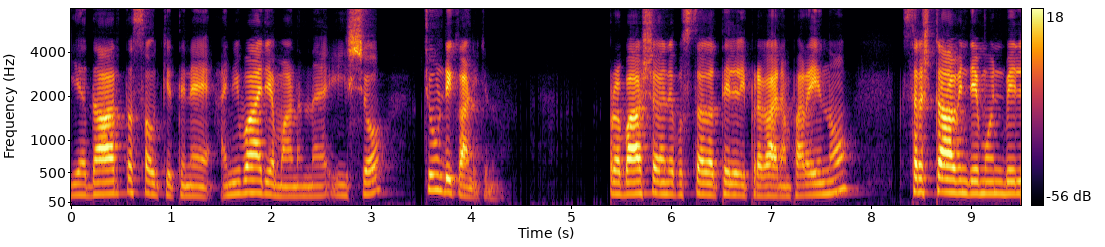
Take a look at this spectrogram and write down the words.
യഥാർത്ഥ സൗഖ്യത്തിന് അനിവാര്യമാണെന്ന് ഈശോ ചൂണ്ടിക്കാണിക്കുന്നു. പ്രഭാഷകന്റെ പുസ്തകത്തിൽ ഇപ്രകാരം പറയുന്നു സൃഷ്ടാവിന്റെ മുൻപിൽ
